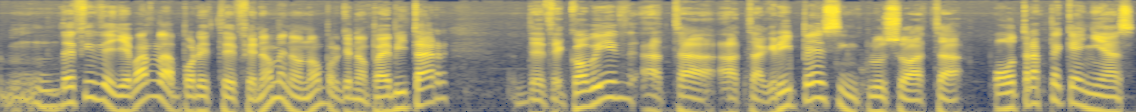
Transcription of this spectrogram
mm, decide llevarla por este fenómeno, ¿no? Porque nos va a evitar desde COVID hasta, hasta gripes, incluso hasta otras pequeñas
